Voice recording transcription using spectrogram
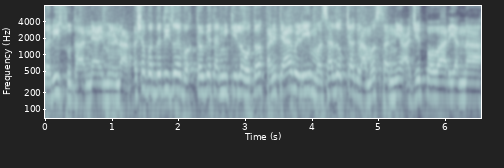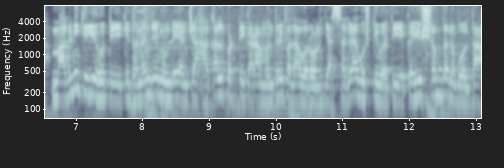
तरी सुद्धा न्याय मिळणार. अशा पद्धतीचं वक्तव्य त्यांनी केलं होतं आणि त्यावेळी मसाजोगच्या ग्रामस्थांनी अजित पवार यांना मागणी केली होती की धनंजय मुंडे यांची हकालपट्टी करा मंत्रिपदावरून. या सगळ्या गोष्टीवरती एकही शब्द न बोलता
